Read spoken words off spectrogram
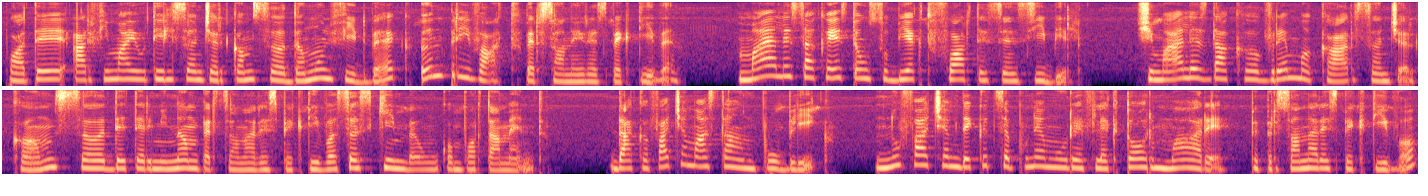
poate ar fi mai util să încercăm să dăm un feedback în privat persoanei respective, mai ales dacă este un subiect foarte sensibil. Și mai ales dacă vrem măcar să încercăm să determinăm persoana respectivă să schimbe un comportament. Dacă facem asta în public, nu facem decât să punem un reflector mare pe persoana respectivă,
